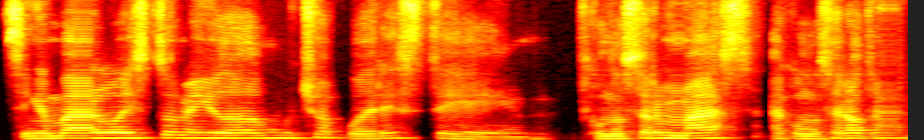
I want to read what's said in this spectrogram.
Sin embargo, esto me ha ayudado mucho a poder este, conocer más, a conocer a otras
